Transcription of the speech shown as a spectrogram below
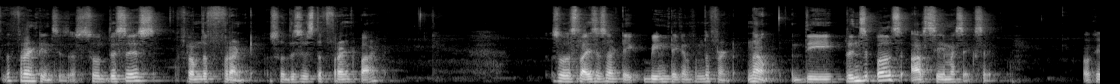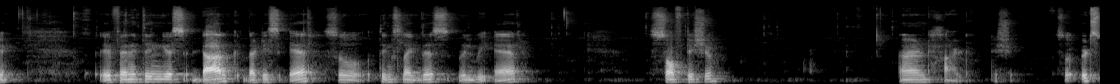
the front incisors so this is from the front. So this is the front part so the slices are take, being taken from the front. Now the principles are same as x-ray. Okay. If anything is dark that is air. So things like this will be air soft tissue and hard tissue. So it's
